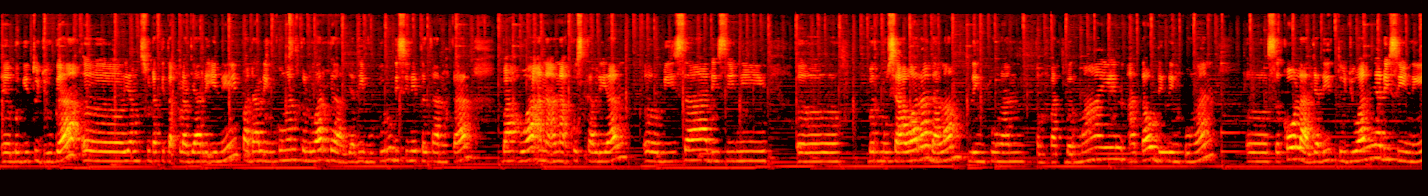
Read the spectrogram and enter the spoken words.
Eh, begitu juga eh, yang sudah kita pelajari ini pada lingkungan keluarga. Jadi ibu guru di sini tekankan bahwa anak-anakku sekalian e, bisa di sini e, bermusyawarah dalam lingkungan tempat bermain atau di lingkungan e, sekolah. Jadi tujuannya di sini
